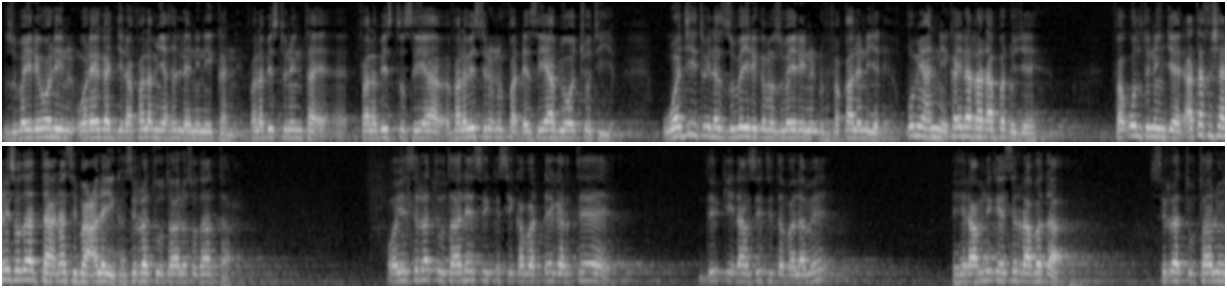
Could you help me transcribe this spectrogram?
زبير ولين وريقا جرا فلم يحل نني كن فلبست ننت فلبست ثياب فلبست نفد ثيابي وجوتي وجئت إلى الزبير كما زبير فقال نجد قم عني كاين الرد أبد جه فقلت ننجد أتخشاني صداتا نسب عليك سرت تالو صداتا وإن سرت تالي سكبت غرتي دركي دان سيت دبلمه إهرامني كيسر أبدا سرت تالو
